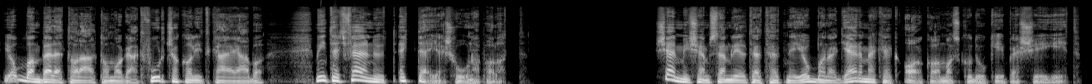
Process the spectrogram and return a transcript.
jobban beletalálta magát furcsa kalitkájába, mint egy felnőtt egy teljes hónap alatt. Semmi sem szemléltethetné jobban a gyermekek alkalmazkodó képességét.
